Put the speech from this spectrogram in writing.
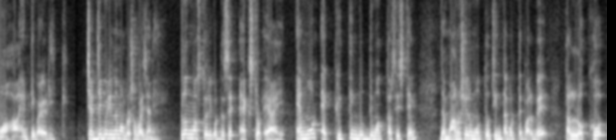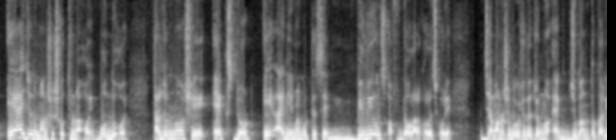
মহা অ্যান্টিবায়োটিক চ্যাট জিপিটির নাম আমরা সবাই জানি। মাস্ক তৈরি করতেছে এআই এমন এক কৃত্রিম বুদ্ধিমত্তার সিস্টেম যা মানুষের মতো চিন্তা করতে পারবে, তার লক্ষ্য এআই যেন মানুষের শত্রু না হয়, বন্ধু হয়। তার জন্য সে এক্স ডট এআই নির্মাণ করতেছে বিলিয়নস অফ ডলার খরচ করে, যা মানুষের ভবিষ্যতের জন্য এক যুগান্তকারী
